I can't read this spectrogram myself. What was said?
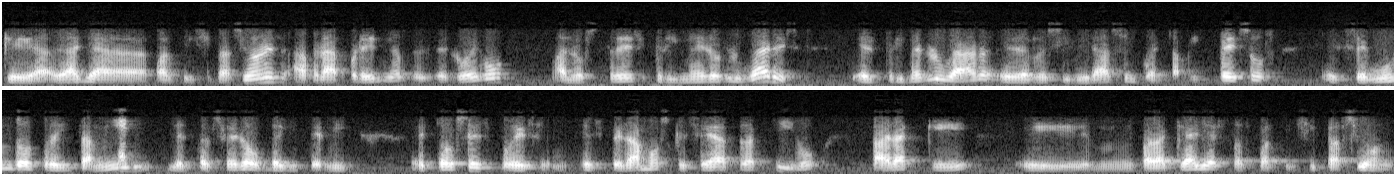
que haya participaciones, habrá premios, desde luego, a los tres primeros lugares. El primer lugar eh, recibirá 50 mil pesos, el segundo 30 mil y el tercero 20 mil. Entonces, pues esperamos que sea atractivo para que eh, para que haya estas participaciones.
